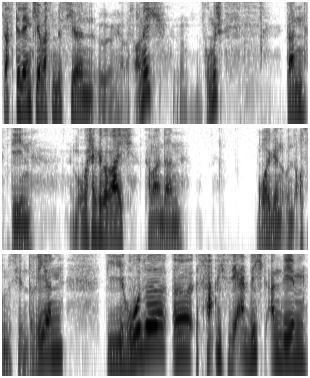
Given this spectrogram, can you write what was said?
Das Gelenk hier, was ein bisschen, äh, ja, weiß auch nicht, komisch. Dann den im Oberschenkelbereich kann man dann beugen und auch so ein bisschen drehen. Die Hose äh, ist farblich sehr dicht an dem,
